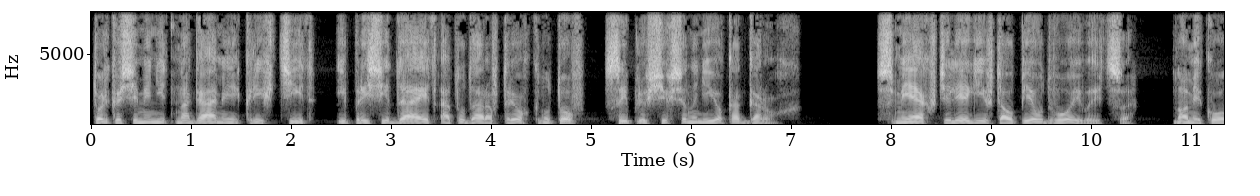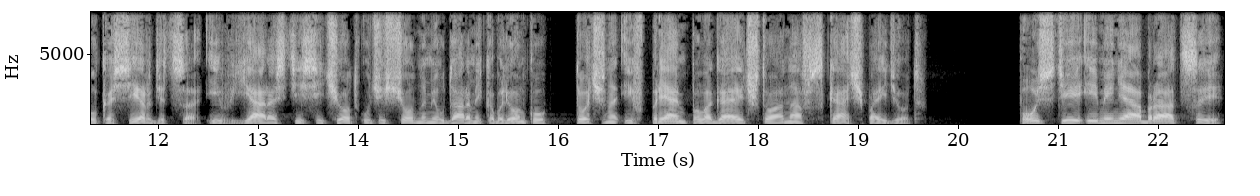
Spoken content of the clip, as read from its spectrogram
Только семенит ногами, кряхтит и приседает от ударов трех кнутов, сыплющихся на нее, как горох. Смех в телеге и в толпе удвоивается, но Миколка сердится и в ярости сечет учащенными ударами кобыленку, точно и впрямь полагает, что она вскачь пойдет. «Пусти и меня, братцы!»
